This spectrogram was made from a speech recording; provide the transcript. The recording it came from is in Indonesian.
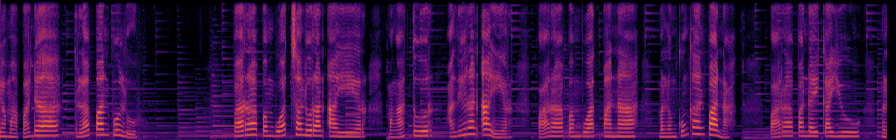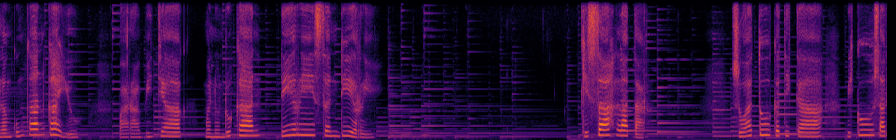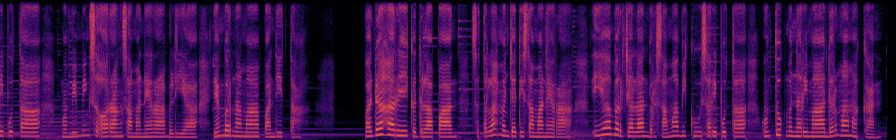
Dhammapada 80 Para pembuat saluran air mengatur aliran air. Para pembuat panah melengkungkan panah. Para pandai kayu melengkungkan kayu. Para bijak menundukkan diri sendiri. Kisah latar Suatu ketika Biku Sariputa membimbing seorang samanera belia yang bernama Pandita. Pada hari ke-8 setelah menjadi samanera, ia berjalan bersama Biku Sariputa untuk menerima derma makan.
